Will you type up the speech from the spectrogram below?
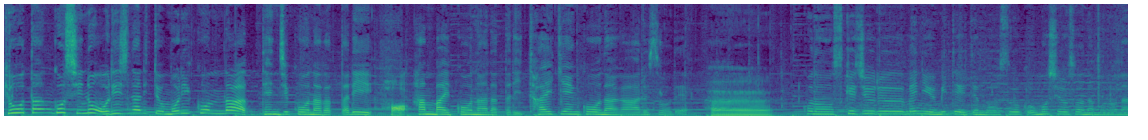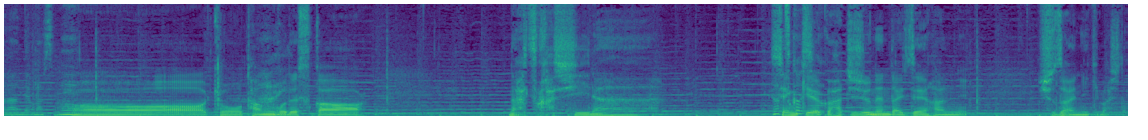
京丹後市のオリジナリティを盛り込んだ展示コーナーだったりは販売コーナーだったり体験コーナーがあるそうで。このスケジュールメニュー見ていてもすごく面白そうなもの並んでますえね。ああ今日単語ですか、懐かしいな。懐かしい。1980年代前半に取材に行きました、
